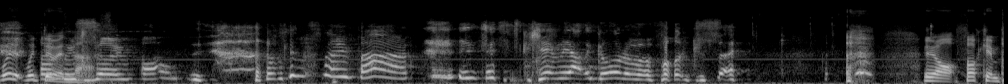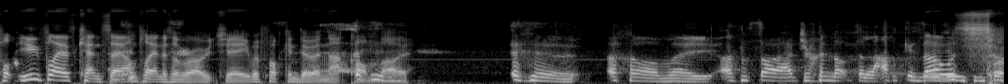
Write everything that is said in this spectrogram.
we're, we're doing that. so bad. I've been so bad. It's just get me out the corner for fuck's sake. You know what, fucking pl you play as Kensei, I'm playing as a Orochi. We're fucking doing that combo. oh mate, I'm sorry. I tried not to laugh because That was so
